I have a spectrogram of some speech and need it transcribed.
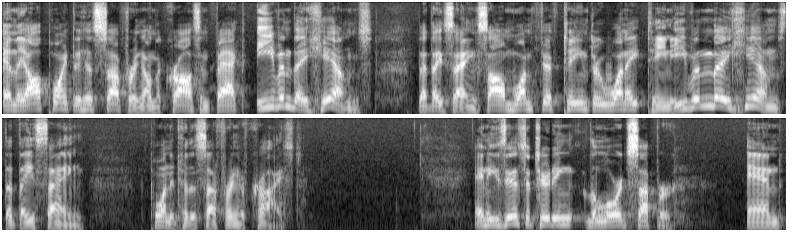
and they all point to his suffering on the cross. In fact, even the hymns that they sang, Psalm 115 through 118, even the hymns that they sang pointed to the suffering of Christ and he's instituting the Lord's Supper. And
